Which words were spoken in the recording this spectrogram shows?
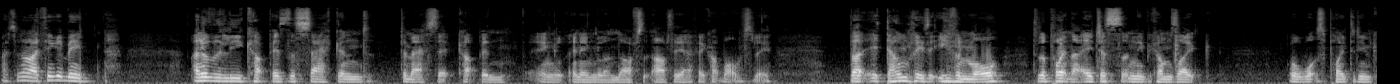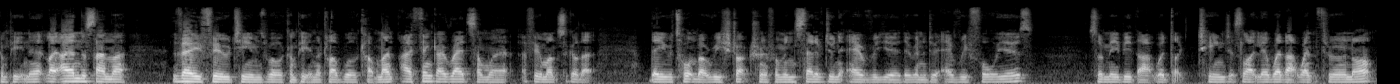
I don't know. I think it may. I know the League Cup is the second domestic cup in in England after after the FA Cup, obviously, but it downplays it even more to the point that it just suddenly becomes like, well, what's the point of even competing in it? Like, I understand that very few teams will compete in the Club World Cup, and I, I think I read somewhere a few months ago that they were talking about restructuring from instead of doing it every year, they were going to do it every four years. So maybe that would like change it slightly, whether that went through or not.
